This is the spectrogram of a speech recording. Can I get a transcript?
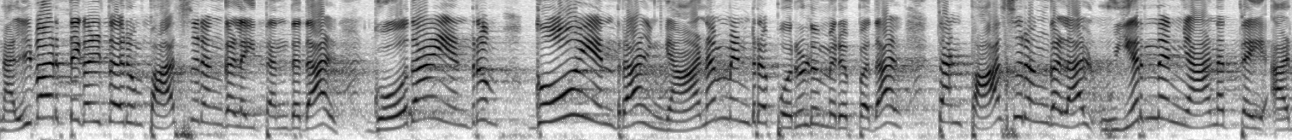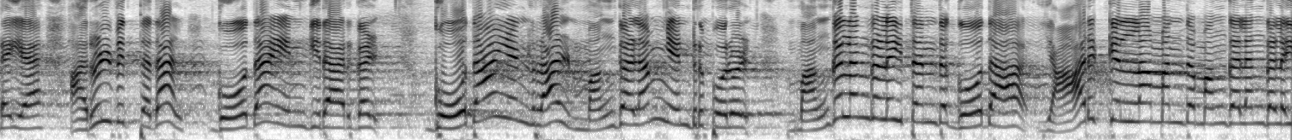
நல்வார்த்தைகள் தரும் பாசுரங்களை தந்ததால் கோதா என்றும் கோ என்றால் ஞானம் என்ற பொருளும் இருப்பதால் தன் பாசுரங்களால் உயர்ந்த ஞானத்தை அடைய அருள்வித்ததால் கோதா என்கிறார்கள். கோதா என்றால் மங்களம் என்று பொருள். மங்களங்களை தந்த கோதா யாருக்கெல்லாம் அந்த மங்களங்களை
